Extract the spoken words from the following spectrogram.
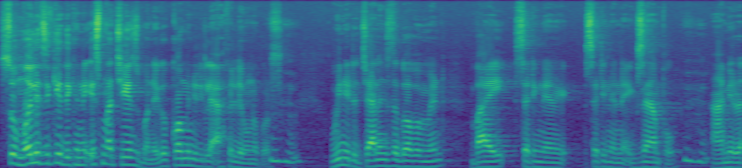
सो मैले चाहिँ के देखेँ यसमा चेन्ज भनेको कम्युनिटीले आफै ल्याउनुपर्छ। We need to challenge the government by setting an setting an example हामीहरू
